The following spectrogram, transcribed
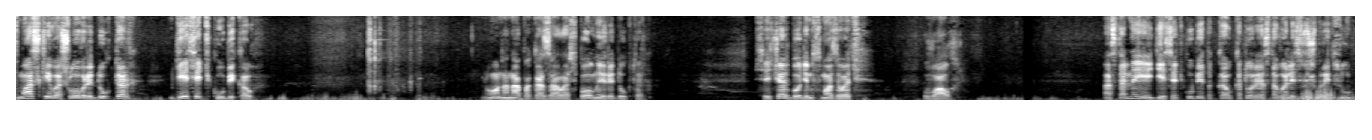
Смазки вошло в редуктор 10 кубиков. Вон она показалась, полный редуктор. Сейчас будем смазывать вал. Остальные 10 кубиков, которые оставались в шприцу,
